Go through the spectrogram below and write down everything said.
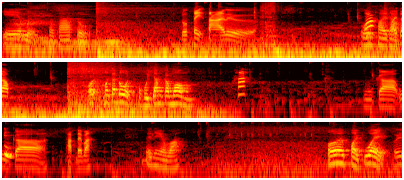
เกมสตาร์ตุ โดนเตะตายเลยโอ้ยไฟไฟดับดับโอ้ยมันกระโดดโอ้โหย่ำกระหม่อมอูกาอูกาผลักได้ปะได้ยังไงวะเอ้ยปล่อยกล้วย เอ้ย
